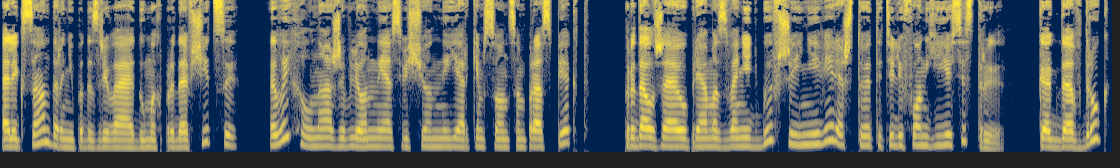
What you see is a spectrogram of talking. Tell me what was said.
Александр, не подозревая о думах продавщицы, выехал на оживленный, освещенный ярким солнцем проспект, продолжая упрямо звонить бывшей, не веря, что это телефон ее сестры, когда вдруг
